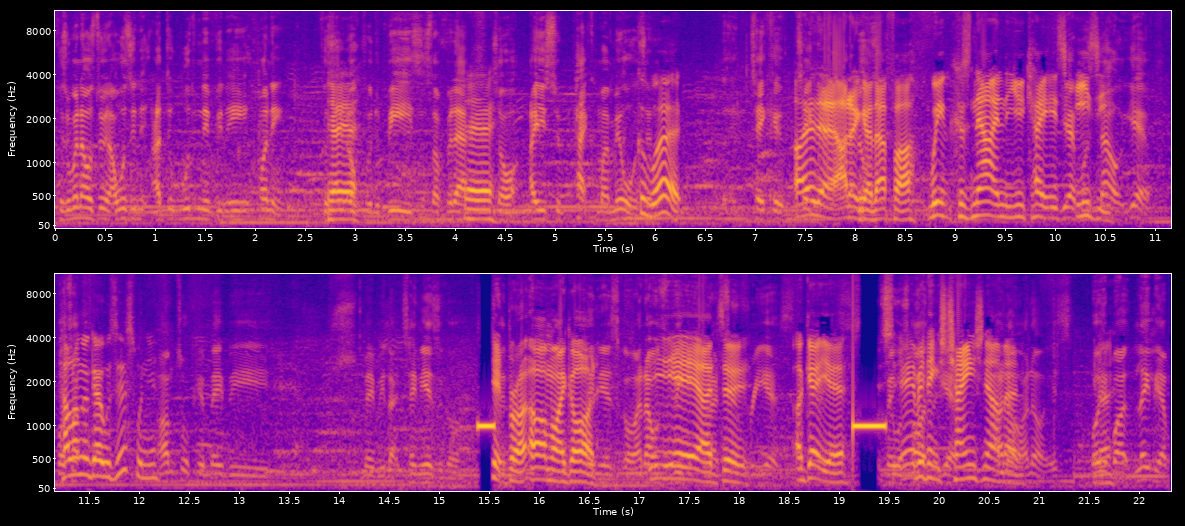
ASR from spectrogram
Because when I was doing it, I wasn't, I d- wouldn't even eat honey, because Yeah, you yeah. for the bees and stuff like that. Yeah, yeah. So I used to pack my meals. good work Take it. I, take I don't go that far we because now in the UK it's Yeah, but easy now, yeah. but how long so- ago was this when you I'm talking maybe, maybe like ten years ago. Shit, bro oh my god Ten years ago, and I was yeah I vegan for like do three years. I get you So everything's yeah. changed now I man know, I know. It's, but, Yeah. but lately, I'm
